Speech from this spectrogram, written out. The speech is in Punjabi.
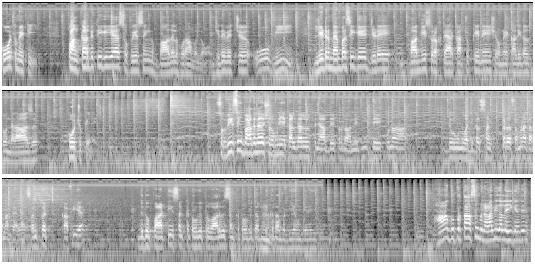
ਕੋਰ ਕਮੇਟੀ ਭੰਗ ਕਰ ਦਿੱਤੀ ਗਈ ਹੈ ਸੁਖਬੀਰ ਸਿੰਘ ਬਾਦਲ ਹੋਰਾਂ ਵੱਲੋਂ ਜਿਹਦੇ ਵਿੱਚ ਉਹ ਵੀ ਲੀਡਰ ਮੈਂਬਰ ਸੀਗੇ ਜਿਹੜੇ ਬਾਗੀ ਸੁਰੱਖ ਤਿਆਰ ਕਰ ਚੁੱਕੇ ਨੇ ਸ਼੍ਰੋਮਣੀ ਅਕਾਲੀ ਦਲ ਤੋਂ ਨਾਰਾਜ਼ ਹੋ ਚੁੱਕੇ ਨੇ ਜੀ। ਸੁਖਬੀਰ ਸਿੰਘ ਬਾਦਲ ਸ਼੍ਰੋਮਣੀ ਅਕਾਲੀ ਦਲ ਪੰਜਾਬ ਦੇ ਪ੍ਰਧਾਨ ਨੇ ਜੀ ਤੇ ਉਹਨਾਂ ਦੋ ਨੂੰ ਅੱਜਕੱਲ ਸੰਕਟ ਦਾ ਸਾਹਮਣਾ ਕਰਨਾ ਪੈ ਰਿਹਾ। ਸੰਕਟ ਕਾਫੀ ਹੈ। ਜਦੋਂ ਪਾਰਟੀ ਸੰਕਟ ਹੋਵੇ ਪਰਿਵਾਰ ਵਿੱਚ ਸੰਕਟ ਹੋਵੇ ਤਾਂ ਦਿੱਕਤਾਂ ਵੱਡੀਆਂ ਹੁੰਦੀਆਂ ਨੇ ਜੀ। ਹਾਂ, ਗੁਰਪ੍ਰਤਾਪ ਸਿੰਘ ਬਡਾਲਾ ਵੀ ਗੱਲ ਇਹੀ ਕਹਿੰਦੇ ਆ।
